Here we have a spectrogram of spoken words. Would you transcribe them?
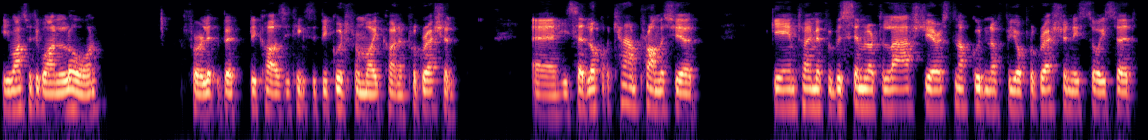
he wants me to go on loan for a little bit because he thinks it'd be good for my kind of progression. Uh, he said, look, I can't promise you game time. If it was similar to last year, it's not good enough for your progression. So he said,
